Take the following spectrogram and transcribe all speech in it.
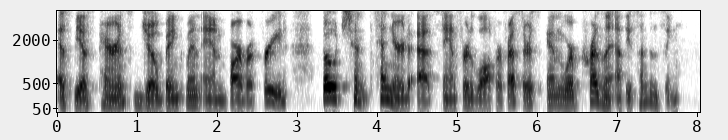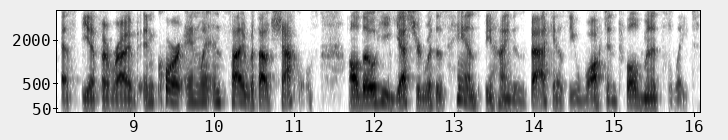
SBF's parents, Joe Bankman and Barbara Fried, both tenured at Stanford law professors and were present at the sentencing. SBF arrived in court and went inside without shackles, although he gestured with his hands behind his back as he walked in 12 minutes late.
